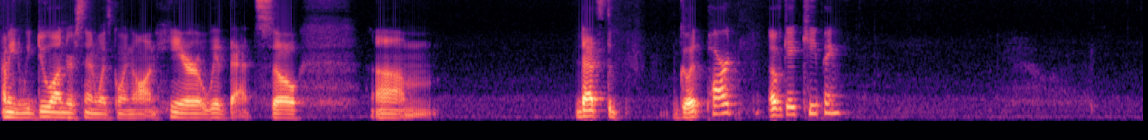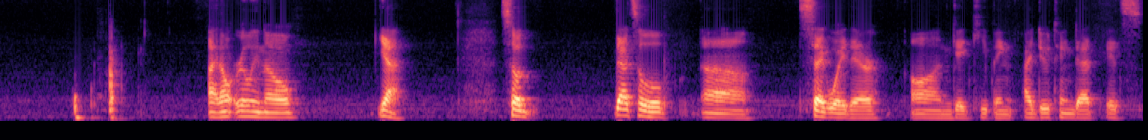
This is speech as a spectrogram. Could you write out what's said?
i mean we do understand what's going on here with that so um, that's the good part of gatekeeping. I don't really know. Yeah. So that's a little uh, segue there on gatekeeping. I do think that it's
